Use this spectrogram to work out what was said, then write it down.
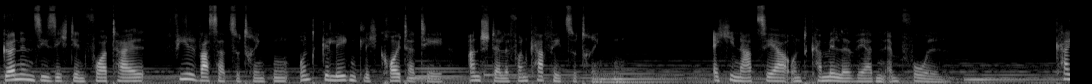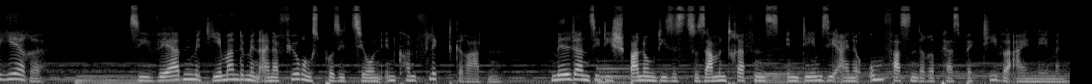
Gönnen Sie sich den Vorteil, viel Wasser zu trinken und gelegentlich Kräutertee anstelle von Kaffee zu trinken. Echinacea und Kamille werden empfohlen. Karriere. Sie werden mit jemandem in einer Führungsposition in Konflikt geraten. Mildern Sie die Spannung dieses Zusammentreffens, indem Sie eine umfassendere Perspektive einnehmen.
